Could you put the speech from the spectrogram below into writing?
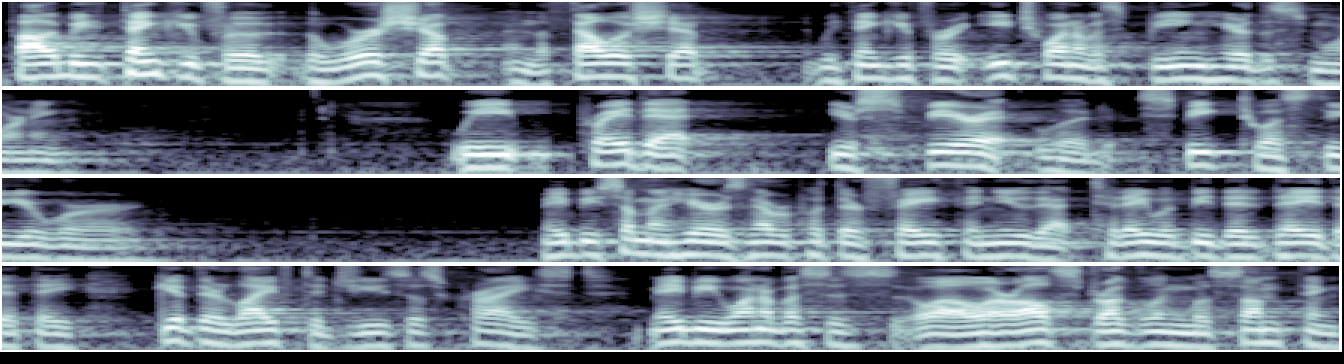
Father, we thank you for the worship and the fellowship. We thank you for each one of us being here this morning. We pray that your spirit would speak to us through your word. Maybe someone here has never put their faith in you, that today would be the day that they give their life to Jesus Christ. Maybe one of us is, well, we're all struggling with something.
